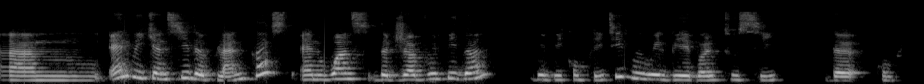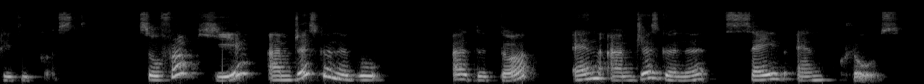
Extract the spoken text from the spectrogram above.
Um, and we can see the plan cost. And once the job will be done, will be completed, we will be able to see the completed cost. So from here, I'm just going to go at the top and I'm just going to save and close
